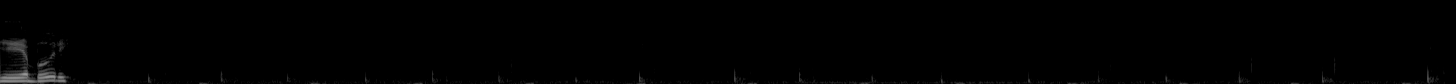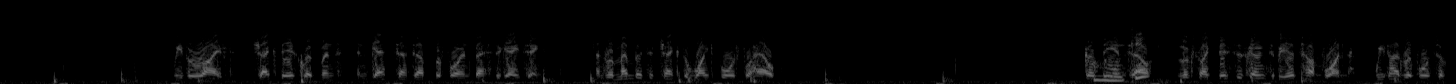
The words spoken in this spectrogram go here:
Yeah, buddy. We've arrived. Check the equipment and get set up before investigating. And remember to check the whiteboard for help. Got the Okay. intel. Looks like this is going to be a tough one. We've had reports of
